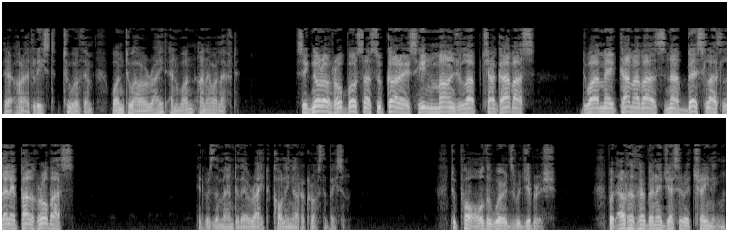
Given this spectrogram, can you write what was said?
There are at least two of them, one to our right and one on our left. Signora robosa sucares hin mange lap chagabas, dua me camavas na beslas lele robas. It was the man to their right calling out across the basin. To Paul the words were gibberish, but out of her Bene Gesserit training,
